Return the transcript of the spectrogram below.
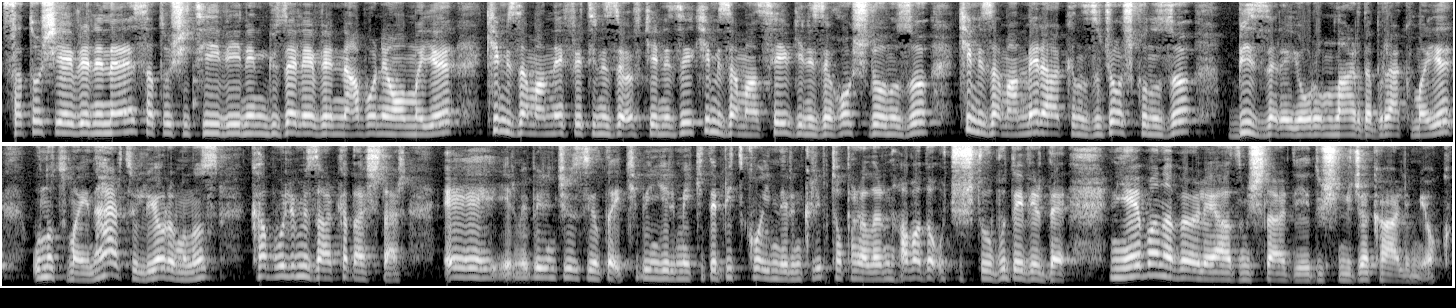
Satoshi evrenine, Satoshi TV'nin güzel evrenine abone olmayı, kimi zaman nefretinizi, öfkenizi, kimi zaman sevginizi, hoşluğunuzu, kimi zaman merakınızı, coşkunuzu bizlere yorumlarda bırakmayı unutmayın. Her türlü yorumunuz kabulümüz arkadaşlar. E, 21. yüzyılda 2022'de bitcoinlerin, kripto paraların havada uçuştuğu bu devirde niye bana böyle yazmışlar diye düşünecek halim yok.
